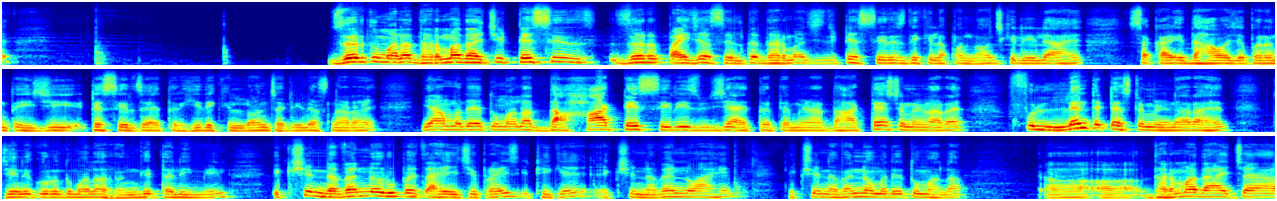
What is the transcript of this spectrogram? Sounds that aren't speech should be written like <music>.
जर तुम्हाला धर्मादायची टेस्ट सिरीज जर पाहिजे असेल तर धर्माची टेस्ट सिरीज देखील आपण लॉन्च केलेली आहे. सकाळी दहा वाजेपर्यंत ही जी टेस्ट सिरीज आहे तर ही देखील लॉन्च झालेली असणार आहे. यामध्ये तुम्हाला दहा टेस्ट सिरीज जे आहेत तर त्या मिळणार दहा टेस्ट मिळणार आहे फुल लेंथ टेस्ट मिळणार आहेत जेणेकरून तुम्हाला रंगीत ताली मिळेल. एकशे नव्याण्णव रुपयेच आहे याची प्राईस ठीक आहे एकशे नव्याण्णव आहे. एकशे नव्याण्णवमध्ये तुम्हाला धर्मादायच्या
